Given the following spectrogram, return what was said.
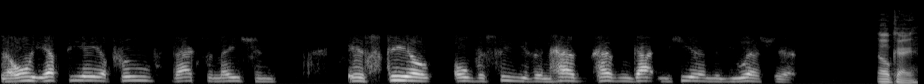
the only FDA approved vaccination is still overseas and has hasn't gotten here in the U.S. yet. Okay.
